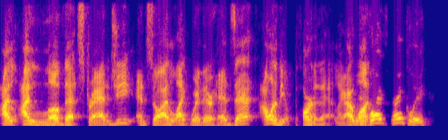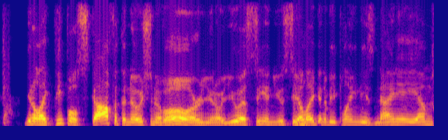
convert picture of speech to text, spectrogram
I I love that strategy, and so I like where their heads at. I want to be a part of that. Like I And want, quite frankly, you know, like people scoff at the notion of, oh, are you know USC and UCLA mm. going to be playing these 9 a.m.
